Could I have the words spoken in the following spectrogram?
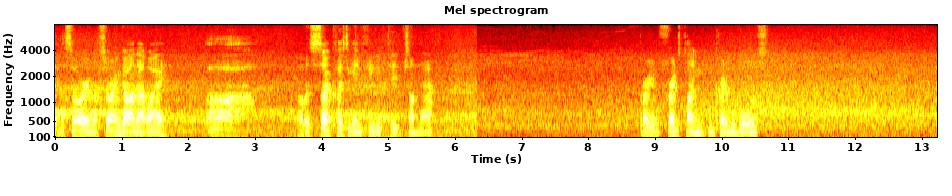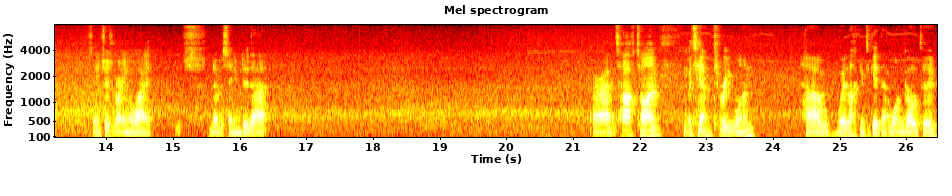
Yeah, I saw him. I saw him going that way. Oh, I was so close to getting fingertips on that. Bro, Fred's playing incredible balls. Sancho's running away. Never seen him do that. Alright, it's half time. We're down 3 1. Uh, we're lucky to get that one goal too.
